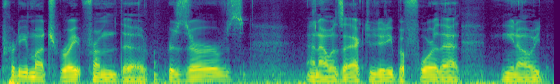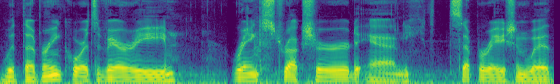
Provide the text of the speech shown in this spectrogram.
pretty much right from the reserves and I was active duty before that. You know, with the Marine Corps, it's very rank structured and separation with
